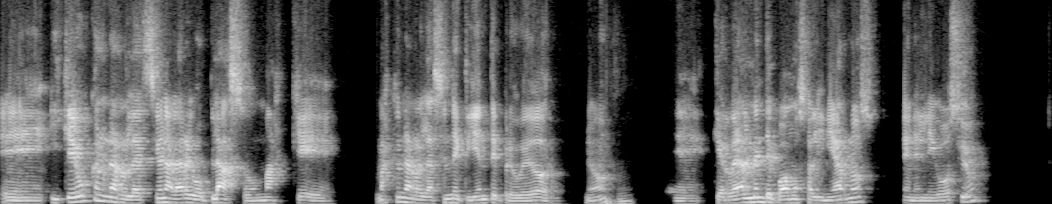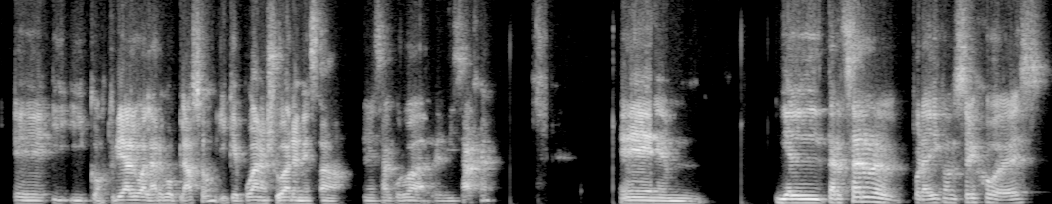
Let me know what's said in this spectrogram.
eh, y que busquen una relación a largo plazo más que, más que una relación de cliente-proveedor, ¿no? que realmente podamos alinearnos en el negocio eh, y, construir algo a largo plazo y que puedan ayudar en esa, en esa curva de aprendizaje. Em, y el tercer, por ahí, consejo es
